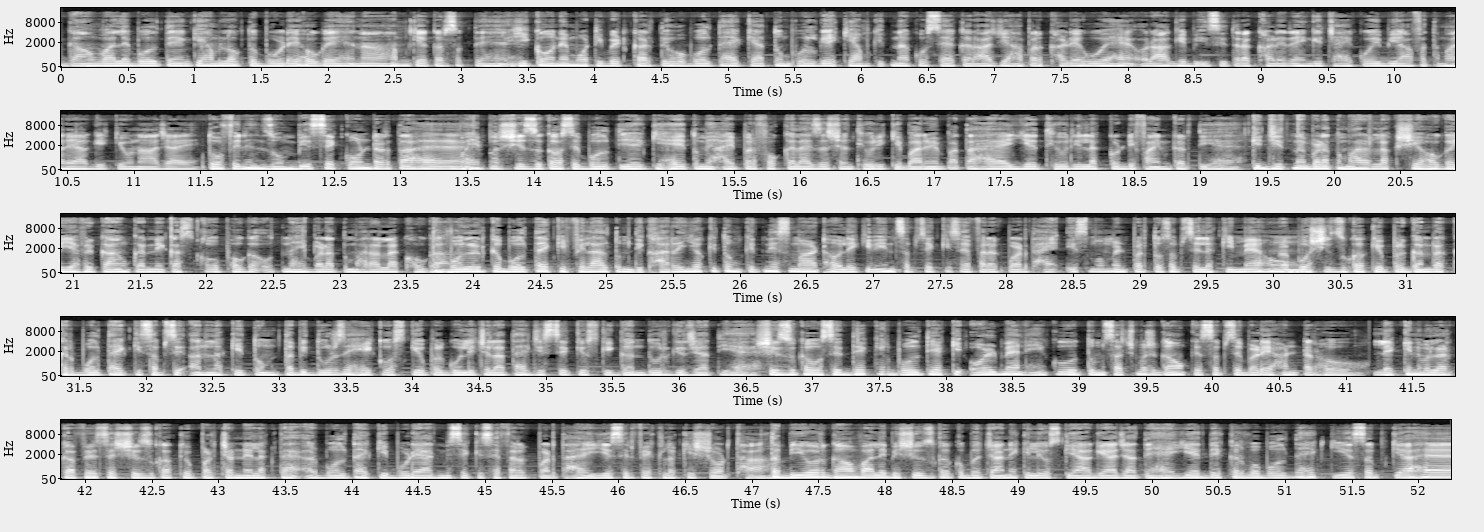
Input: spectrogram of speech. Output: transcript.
गाँव वाले बोलते हैं कि हम लोग तो बूढ़े हो गए हैं ना, हम क्या कर सकते हैं? हिको ने मोटिवेट करते हुए बोलता है, क्या तुम भूल गए कि हम कितना कुछ सहकर आज यहाँ पर खड़े हुए हैं और आगे भी इसी तरह खड़े रहेंगे, चाहे कोई भी आफत हमारे आगे क्यों ना आ जाए? तो फिर इन जोम्बिस से कौन डरता है? वहीं पर शिजुका उसे बोलती है कि, हे, तुम्हें हाइपर फोकलाइजेशन थ्योरी के बारे में पता है, ये थ्योरी लक को डिफाइन करती है कि जितना बड़ा तुम्हारा लक्ष्य होगा या फिर काम करने का स्कोप होगा उतना ही बड़ा तुम्हारा लक होगा। वो लड़का बोलता है कि फ़िलहाल तुम दिखा रही हो कि तुम कितने स्मार्ट हो लेकिन इन सबसे किसे फ़र्क पड़ता है? इस मोमेंट पर तो सबसे लकी मैं हूँ। वो शिजुका के ऊपर गन रखकर बोलता है कि सबसे अनलकी तुम। तभी दूर से हेको उसके ऊपर गोली चलाता है जिससे कि उसकी गन दूर गिर जाती है। शिजुका उसे देखकर बोलती है कि ओल्ड मैन हेको तुम सचमुच गाँव के सबसे बड़े हंटर हो। लेकिन वो लड़का फिर से शिजुका के ऊपर चढ़ने लगता है और बोलता है की बूढ़े आदमी से किसे फ़र्क पड़ता है? ये सिर्फ़ एक लकी शॉट था। तभी और गाँव वाले भी शिजुका को बचाने के लिए उसके आगे आ जाते हैं। ये देखकर वो बोलते हैं कि ये सब क्या है?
